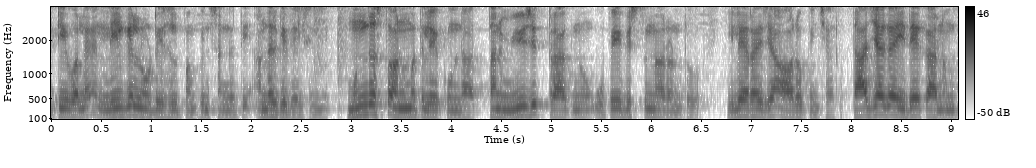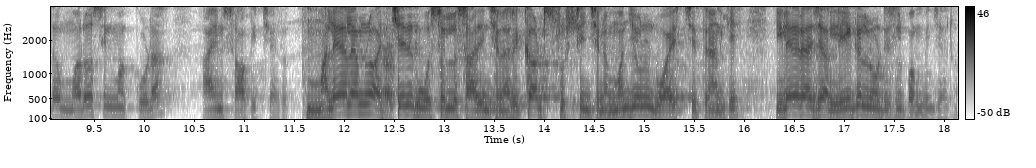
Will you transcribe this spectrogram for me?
ఇటీవల లీగల్ నోటీసులు పంపిన సంగతి అందరికీ తెలిసింది. ముందస్తు అనుమతి లేకుండా తన మ్యూజిక్ ట్రాక్ను ఉపయోగిస్తున్నారంటూ ఇళయరాజా ఆరోపించారు. తాజాగా ఇదే కారణంతో మరో సినిమాకు కూడా ఆయన షాక్ ఇచ్చారు. మలయాళంలో అత్యధిక వసూళ్ళు సాధించిన రికార్డు సృష్టించిన మంజుల్ బాయ్స్ చిత్రానికి ఇళయరాజా లీగల్ నోటీసులు పంపించారు.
